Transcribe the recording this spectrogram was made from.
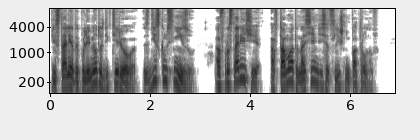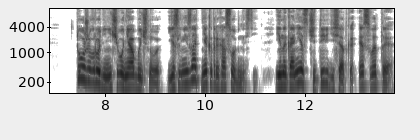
пистолеты-пулеметы Дегтярева с диском снизу, а в просторечии автоматы на 70 с лишним патронов. Тоже вроде ничего необычного, если не знать некоторых особенностей. И, наконец, четыре десятка СВТ,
